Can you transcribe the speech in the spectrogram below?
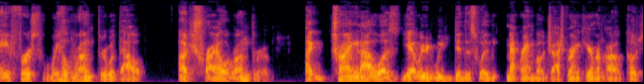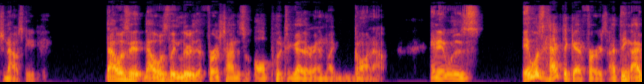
a first real run through without a trial run through. I trying it out was yeah we we did this with Matt Rambo, Josh Byrne, Kieran Mercado, Coach Danowski. that was it. That was like literally the first time this was all put together and like gone out. And it was it was hectic at first. I think I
